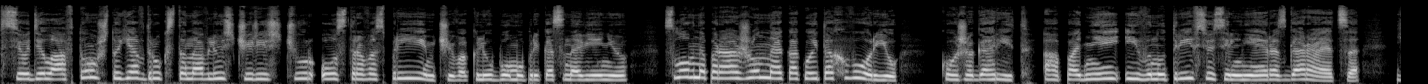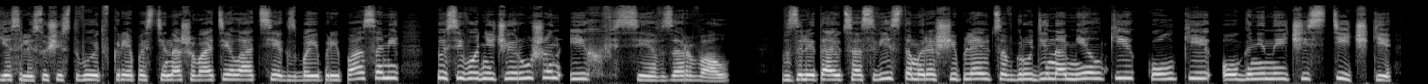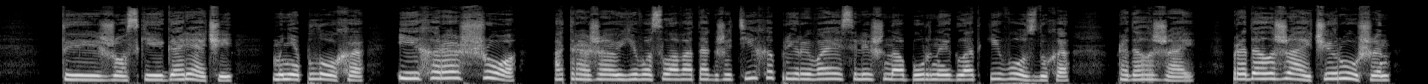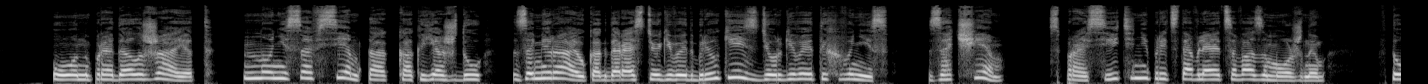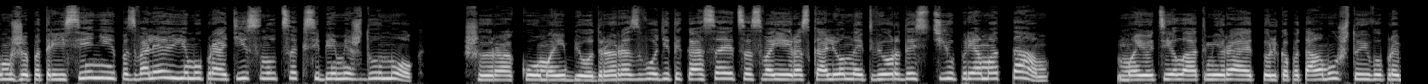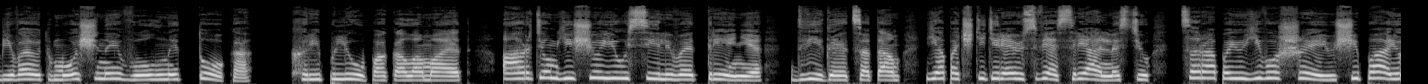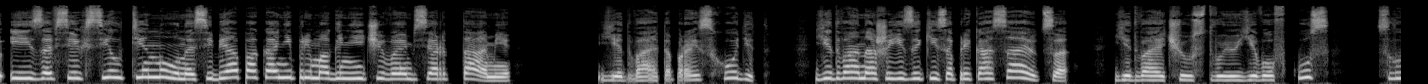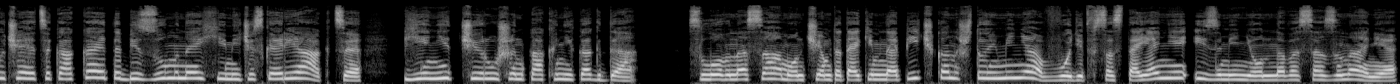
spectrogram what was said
Все дело в том, что я вдруг становлюсь чересчур остро восприимчива к любому прикосновению, словно пораженная какой-то хворью. Кожа горит, а под ней и внутри все сильнее разгорается. Если существует в крепости нашего тела отсек с боеприпасами, то сегодня Чарушин их все взорвал. Взлетают со свистом и расщепляются в груди на мелкие, колкие, огненные частички — «Ты жесткий и горячий, мне плохо и хорошо», отражаю его слова так же тихо, прерываясь лишь на бурные глотки воздуха. «Продолжай, продолжай, Чарушин!» Он продолжает, но не совсем так, как я жду. Замираю, когда расстегивает брюки и сдергивает их вниз. «Зачем?» Спросить не представляется возможным — в том же потрясении позволяю ему протиснуться к себе между ног. Широко мои бедра разводит и касается своей раскаленной твердостью прямо там. Мое тело отмирает только потому, что его пробивают мощные волны тока. Хриплю, пока ломает, а Артем еще и усиливает трение, двигается там. Я почти теряю связь с реальностью, царапаю его шею, щипаю и изо всех сил тяну на себя, пока не примагничиваемся ртами. Едва это происходит, едва наши языки соприкасаются, едва я чувствую его вкус, случается какая-то безумная химическая реакция — Пьянит Чарушин как никогда. Словно сам он чем-то таким напичкан, что и меня вводит в состояние измененного сознания.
